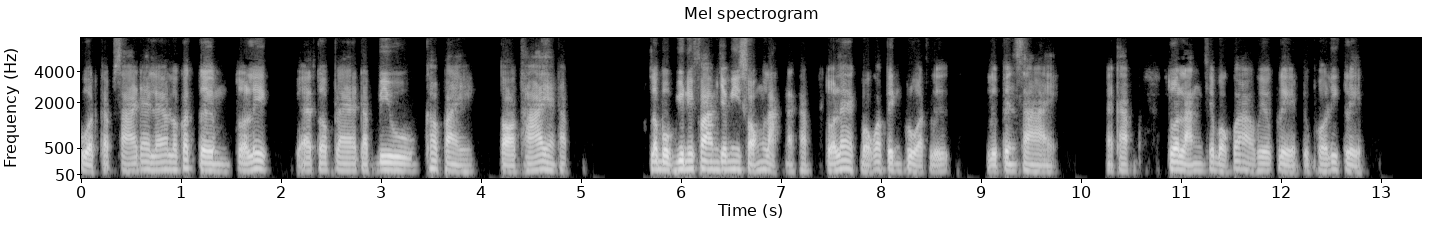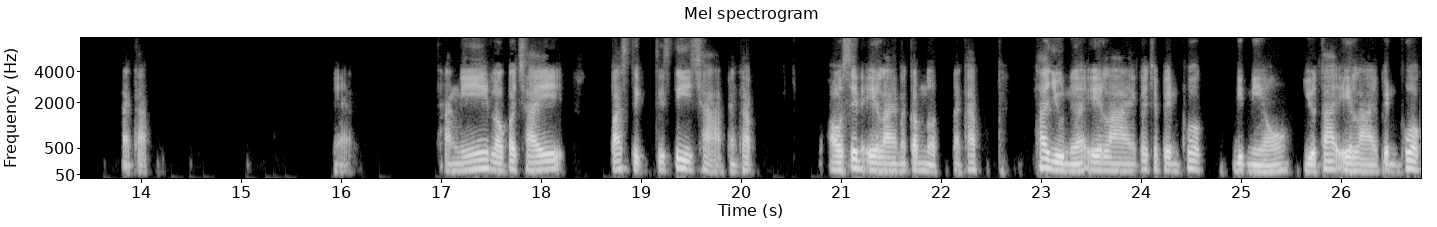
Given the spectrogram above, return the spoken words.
กรวดกับซ้ายได้แล้ว เราก็เติมตัวเลขตัวแปร W เข้าไปต่อท้ายอะครับ ระบบยูนิฟอร์มจะมีสองหลักนะครับ ตัวแรกบอกว่าเป็นกรวดหรือหรือเป็นทรายนะครับ ตัวหลังจะบอกว่าเวลเกรดหรือโพลีเกรดนะครับ เนี่ยทางนี้เราก็ใช้ plasticity chart นะครับ เอาเส้น A line มากำหนดนะครับ ถ้าอยู่เหนือ A line ก็จะเป็นพวกดินเหนียว อยู่ใต้ A line เป็นพวก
